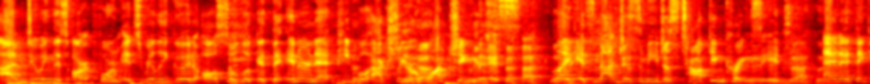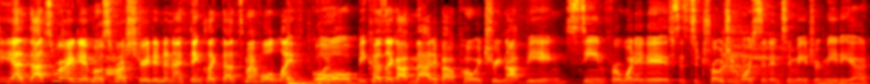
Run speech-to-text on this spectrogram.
I'm doing this art form. It's really good. Also, look at the internet. People actually are watching this. exactly. Like, it's not just me just talking crazy. Exactly. And I think yeah, that's where I get most frustrated. And I think like that's my whole life goal because I got mad about poetry not being seen for what it is, is to Trojan horse it into major media.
